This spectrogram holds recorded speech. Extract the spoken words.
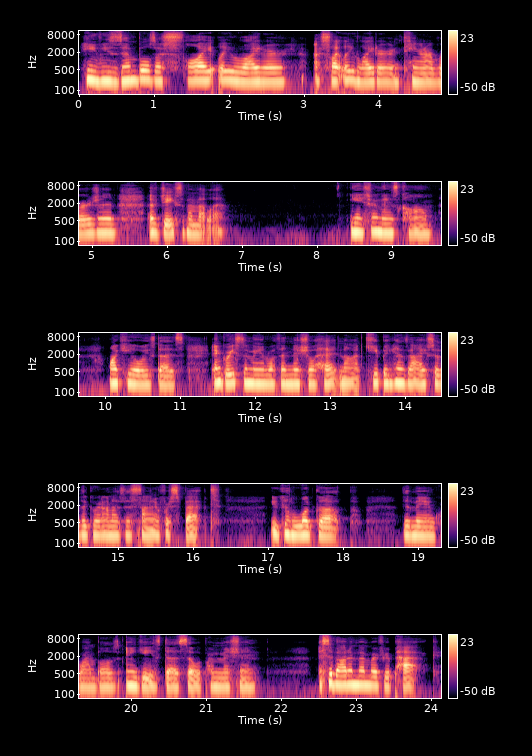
He resembles a slightly lighter, a slightly lighter and tanner version of Jason Momoa. Yates remains calm, like he always does, and greets the man with an initial head nod, keeping his eyes to the ground as a sign of respect. You can look up, the man grumbles, and Yates does so with permission. It's about a member of your pack,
